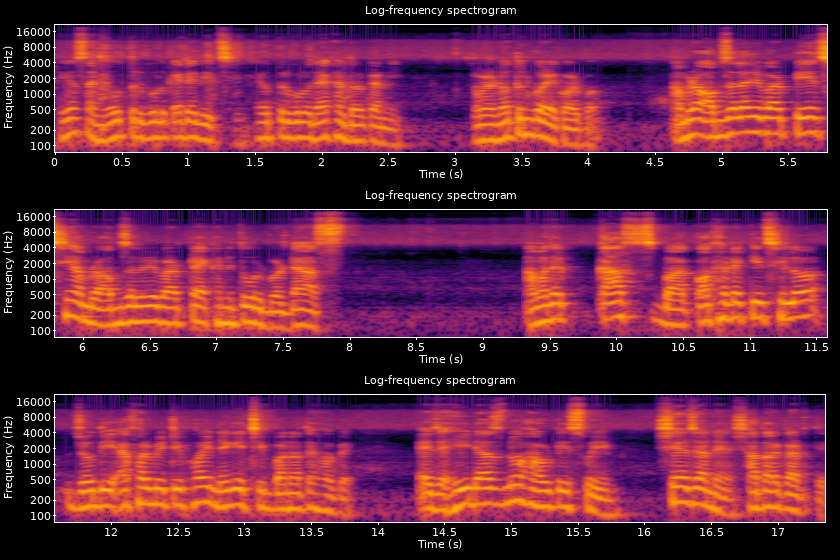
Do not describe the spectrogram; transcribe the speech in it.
ঠিক আছে? আমি উত্তরগুলো কেটে দিচ্ছি, এই উত্তরগুলো দেখার দরকার নেই। আমরা নতুন করে করব। আমরা অবজালারি ভার্ব পেয়েছি, আমরা অবজালারি ভার্বটা এখানে তুলবো ডাস আমাদের কাজ বা কথাটা কি ছিল? যদি অ্যাফার্মেটিভ হয় নেগেটিভ বানাতে হবে। এই যে he does know how to swim সে জানে সাঁতার কাটতে,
